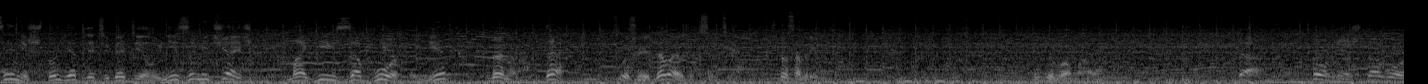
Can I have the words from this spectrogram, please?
ценишь, что я для тебя делаю? Не замечаешь моей заботы, нет? Да ну. Да, Слушай, давай уже к сути. Что со временем? его мало. Да, помнишь того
